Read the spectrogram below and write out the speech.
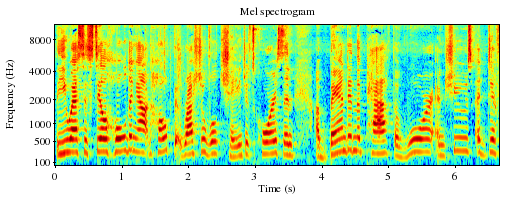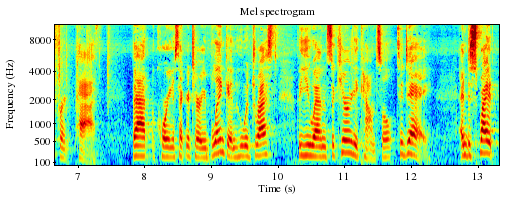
the U.S. is still holding out hope that Russia will change its course and abandon the path of war and choose a different path. That, according to Secretary Blinken, who addressed the UN Security Council today. And despite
